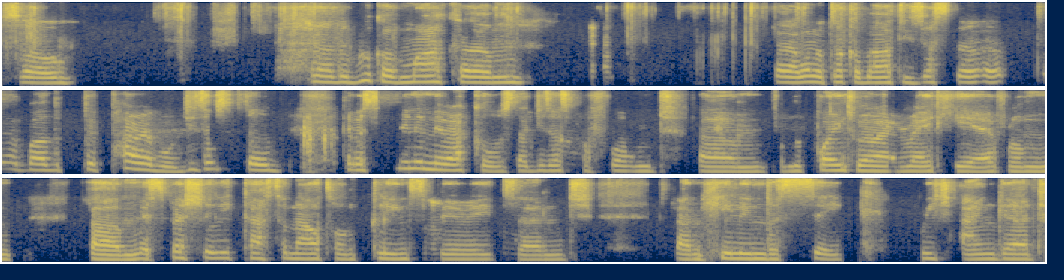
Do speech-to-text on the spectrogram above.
So uh, the book of Mark um, that I want to talk about is just uh, about the parable. Jesus told there were so many miracles that Jesus performed um, from the point where I read here, from um, especially casting out unclean spirits and um, healing the sick, which angered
